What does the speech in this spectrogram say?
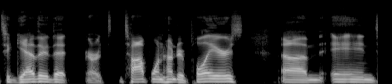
together that are top 100 players. Um, and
